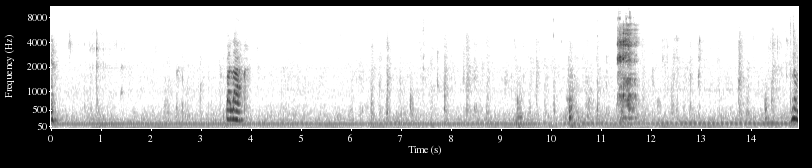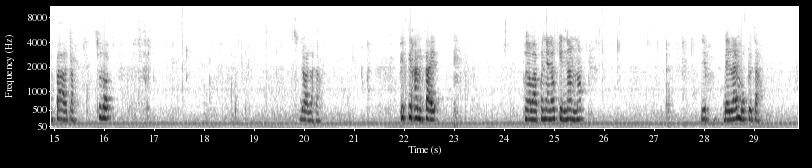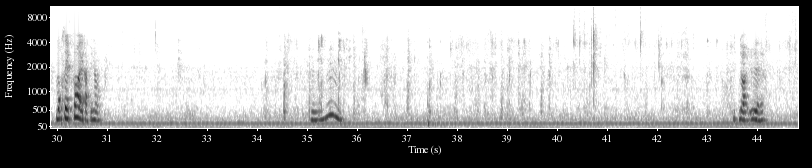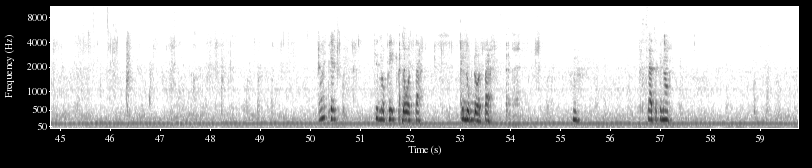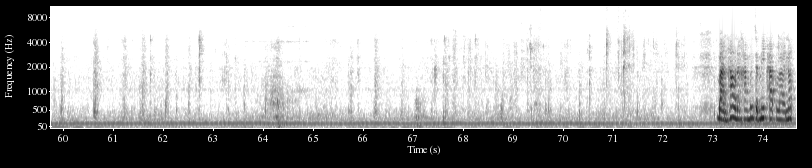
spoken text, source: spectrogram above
ปลาร้าน้ำปลาจ้ะชูรสสุดยอดแล้วค่ะพริกที่หั่นใส่ เพื่อว่าพ่อใหญ่เรากินน้ำเนาะดิได้ไล่มกด้วยจ้ะมกใส่ฟอยค่ะพี่น้องอืมสุดยอดเลยโอ้ยเผ็ดกินนกพริกโดดจ้ะกินลูกโดดไปอืมแซ่บจะพี่น้องบ้านเฮานะคะ มันจะมีผักหลายเนาะ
